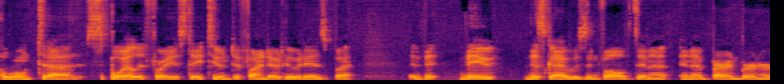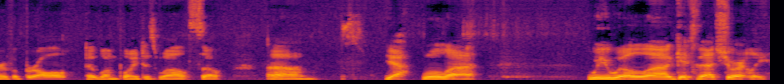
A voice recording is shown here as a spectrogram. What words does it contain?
I won't uh, spoil it for you. Stay tuned to find out who it is. But th- they this guy was involved in a in a barn burner of a brawl at one point as well. So um, yeah, we'll uh, we will uh, get to that shortly.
